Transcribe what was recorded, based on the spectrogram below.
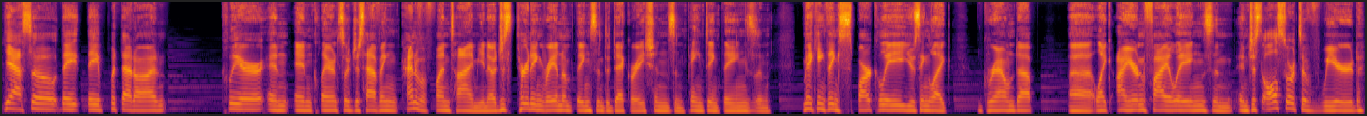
Yeah, so they they put that on. Clear and and Clarence are just having kind of a fun time, you know, just turning random things into decorations and painting things and making things sparkly using like ground up uh like iron filings and and just all sorts of weird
